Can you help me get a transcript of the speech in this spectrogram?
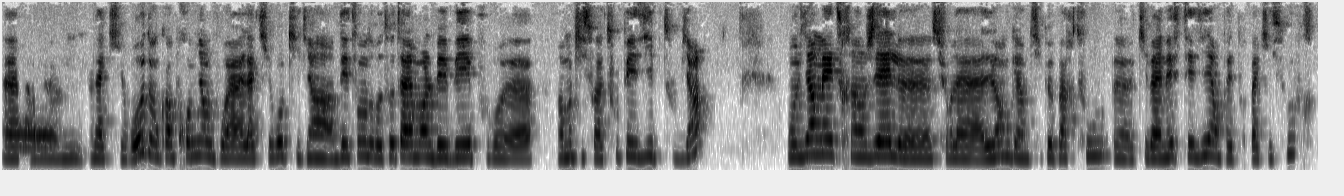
la chiro. Donc, en premier, on voit la chiro qui vient détendre totalement le bébé pour vraiment qu'il soit tout paisible, tout bien. On vient mettre un gel sur la langue un petit peu partout qui va anesthésier, en fait, pour pas qu'il souffre.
